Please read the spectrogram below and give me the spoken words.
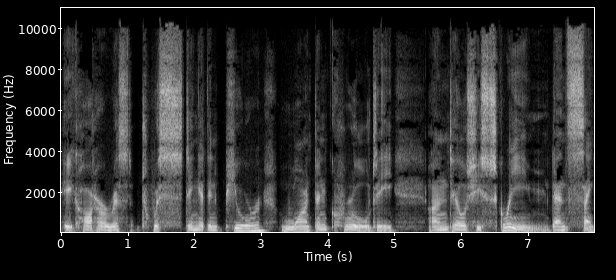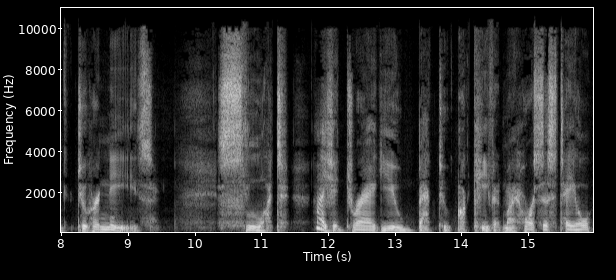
he caught her wrist, twisting it in pure, wanton cruelty until she screamed and sank to her knees. "Slut! I should drag you back to Akif at my horse's tail.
